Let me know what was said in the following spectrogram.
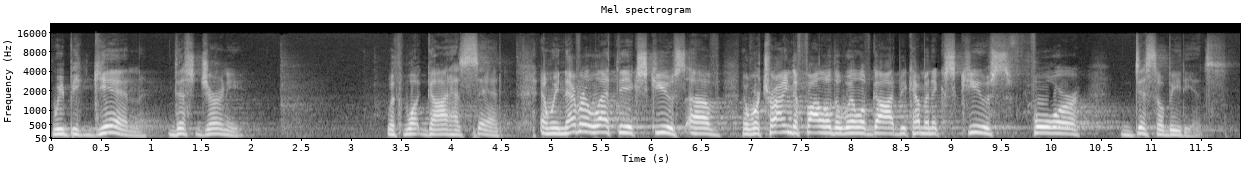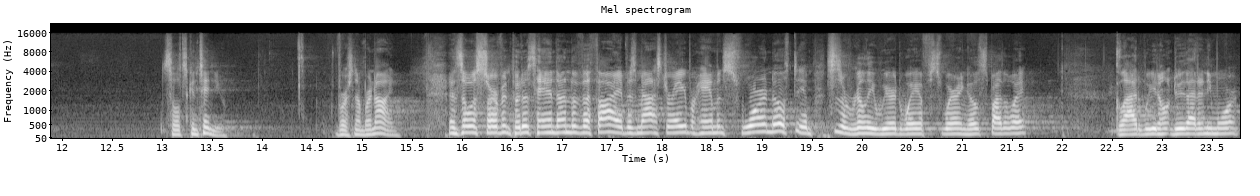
We begin this journey with what God has said. And we never let the excuse of that we're trying to follow the will of God become an excuse for disobedience. So let's continue. Verse number nine. And so a servant put his hand under the thigh of his master Abraham and swore an oath to him. This is a really weird way of swearing oaths, by the way. Glad we don't do that anymore.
